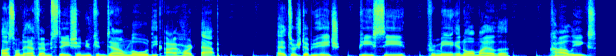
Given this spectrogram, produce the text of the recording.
us on the FM station, you can download the iHeart app and search WHPC for me and all my other colleagues.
